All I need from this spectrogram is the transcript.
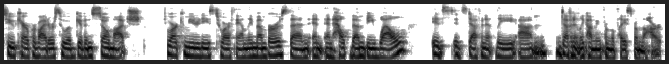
to care providers who have given so much to our communities, to our family members, then and, and help them be well, it's it's definitely um, definitely coming from a place from the heart.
